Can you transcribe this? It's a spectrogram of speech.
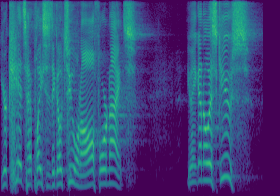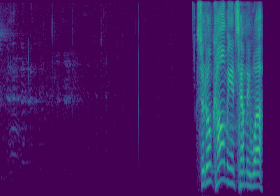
Your kids have places to go to on all four nights. You ain't got no excuse. So don't call me and tell me, well,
